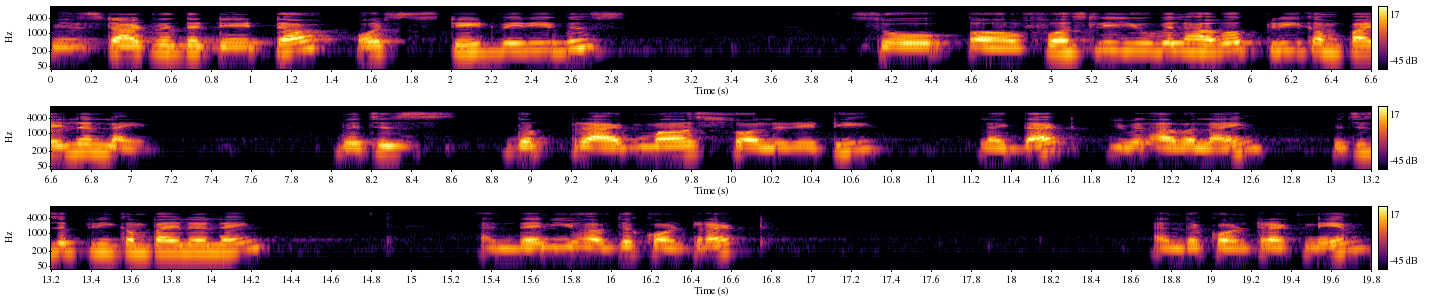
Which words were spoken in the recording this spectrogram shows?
we'll start with the data or state variables. So uh, firstly you will have a pre-compiler line which is the pragma solidity like that. You will have a line which is a pre-compiler line. And then you have the contract and the contract name.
